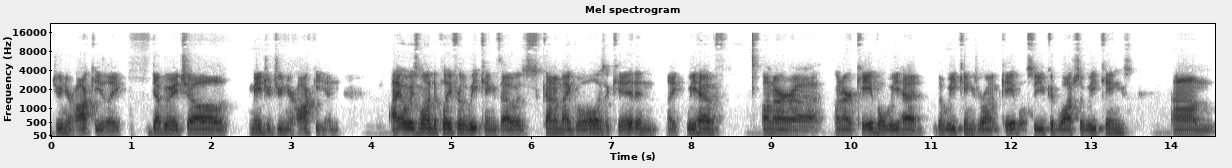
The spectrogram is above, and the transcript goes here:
junior hockey, like WHL, major junior hockey, and I always wanted to play for the Wheat Kings. That was kind of my goal as a kid, and like we have on our uh, on our cable, we had the Wheat Kings were on cable, so you could watch the Wheat Kings, um,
